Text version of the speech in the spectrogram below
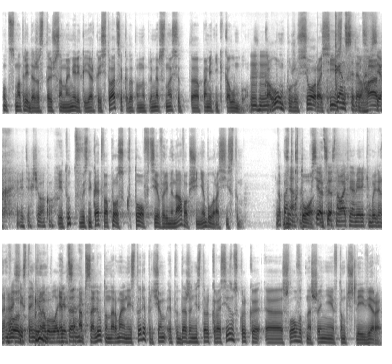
Вот смотри, даже с той же самой Америкой яркая ситуация, когда там, например, сносят а, памятники Колумбу. Угу. Колумб уже все, расист. Канцелят ага. всех этих чуваков. И тут возникает вопрос, кто в те времена вообще не был расистом? Ну, понятно. Вот кто? Все отцы-основатели Америки были вот. расистами, рабовладельцами. Это абсолютно нормальная история, причем это даже не столько расизм, сколько э, шло в отношении, в том числе и веры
